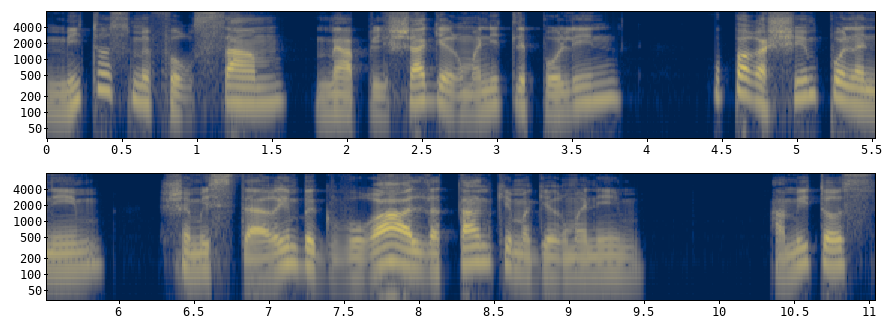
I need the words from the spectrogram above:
מיתוס מפורסם מהפלישה הגרמנית לפולין הוא פרשים פולנים שמסתערים בגבורה על הטנקים הגרמנים. המיתוס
